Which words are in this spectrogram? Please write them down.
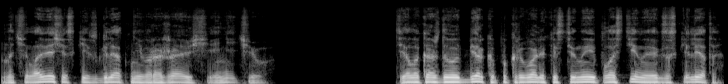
на человеческий взгляд не выражающие ничего. Тело каждого берка покрывали костяные пластины экзоскелета,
